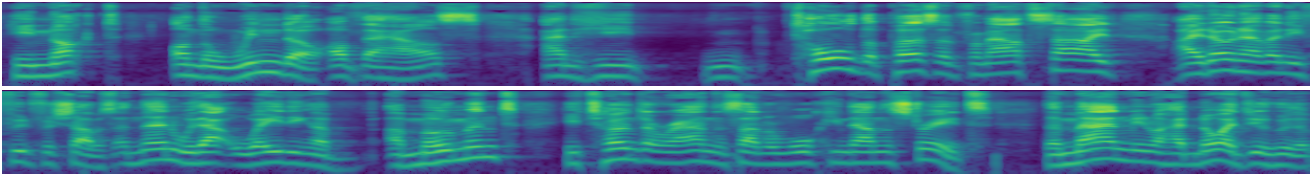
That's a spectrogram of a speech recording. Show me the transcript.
he knocked on the window of the house, and he told the person from outside, I don't have any food for Shabbos. And then, without waiting a, a moment, he turned around and started walking down the street. The man, meanwhile, had no idea who the,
